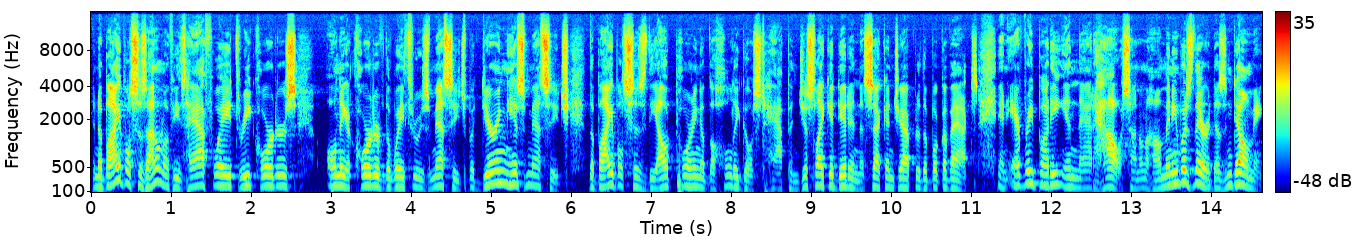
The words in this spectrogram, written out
And the Bible says, I don't know if he's halfway, three quarters, only a quarter of the way through his message, but during his message, the Bible says the outpouring of the Holy Ghost happened, just like it did in the second chapter of the book of Acts. And everybody in that house, I don't know how many was there, it doesn't tell me,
